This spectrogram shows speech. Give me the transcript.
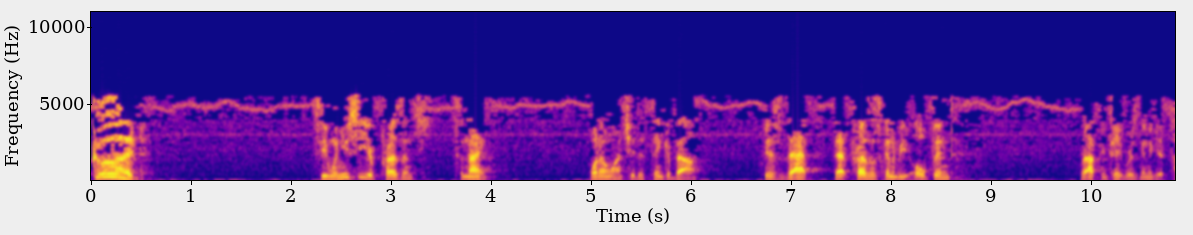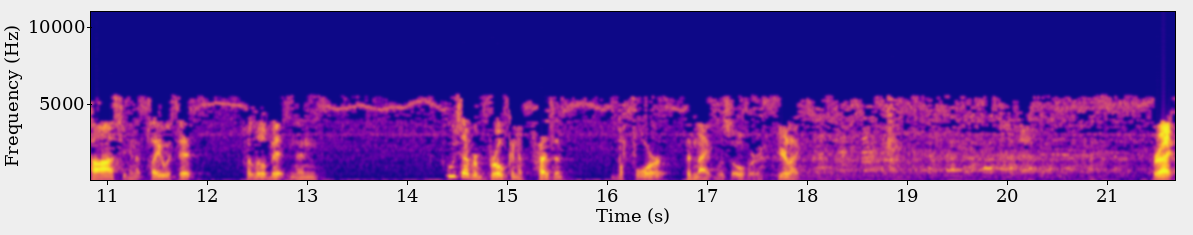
good. See, when you see your presents tonight, what I want you to think about is that that present's going to be opened. Wrapping paper is going to get tossed. You're going to play with it for a little bit, and then who's ever broken a present before the night was over? You're like, right?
